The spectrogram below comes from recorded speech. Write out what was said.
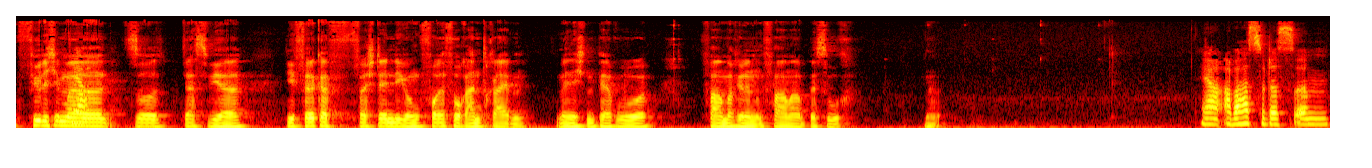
fühle ich immer ja. so, dass wir die Völkerverständigung voll vorantreiben, wenn ich in Peru Farmerinnen und Farmer besuche. Ja. ja, aber hast du das ähm,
